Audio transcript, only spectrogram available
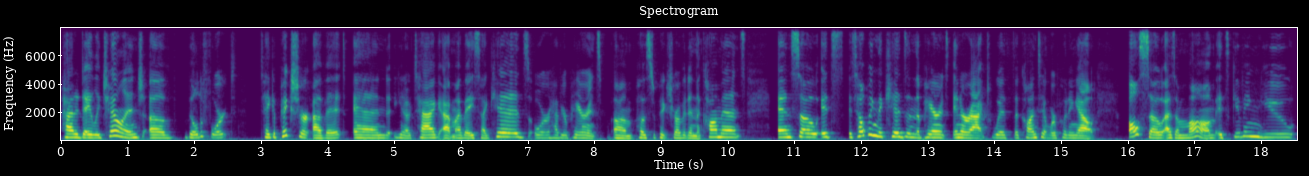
had a daily challenge of build a fort, take a picture of it, and you know tag at my Bayside Kids or have your parents um, post a picture of it in the comments. And so it's it's helping the kids and the parents interact with the content we're putting out also as a mom it's giving you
